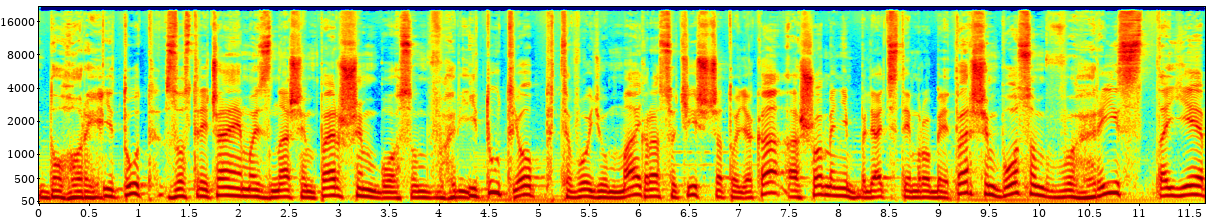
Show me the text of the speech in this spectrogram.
до гори. І тут зустрічаємось з нашим першим босом в грі. І тут, йоп, твою мать, красотіща то яка, а що мені, блядь, з тим робити? Першим босом в грі стає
